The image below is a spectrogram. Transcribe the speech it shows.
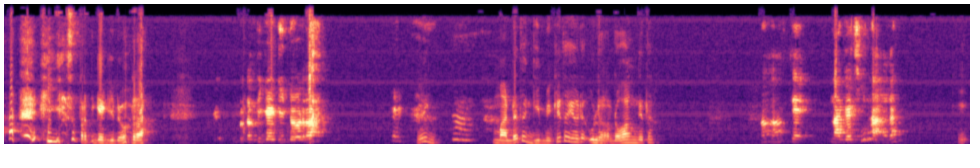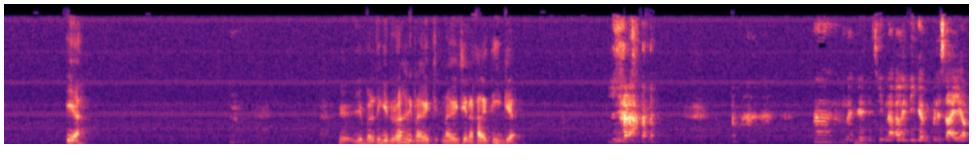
iya sepertiga Ghidorah. Bertiga Ghidorah. Ini Manda tuh gimmicknya tuh ya udah ular doang gitu. Heeh, kayak naga Cina kan? I- iya. Ya berarti Ghidorah naga, naga Cina kali tiga. Iya. Naga Cina kali tiga bersayap.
